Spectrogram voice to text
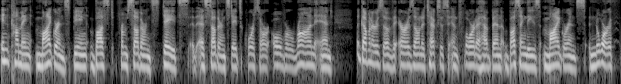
incoming migrants being bused from southern states, as southern states, of course, are overrun. And the governors of Arizona, Texas, and Florida have been busing these migrants north,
